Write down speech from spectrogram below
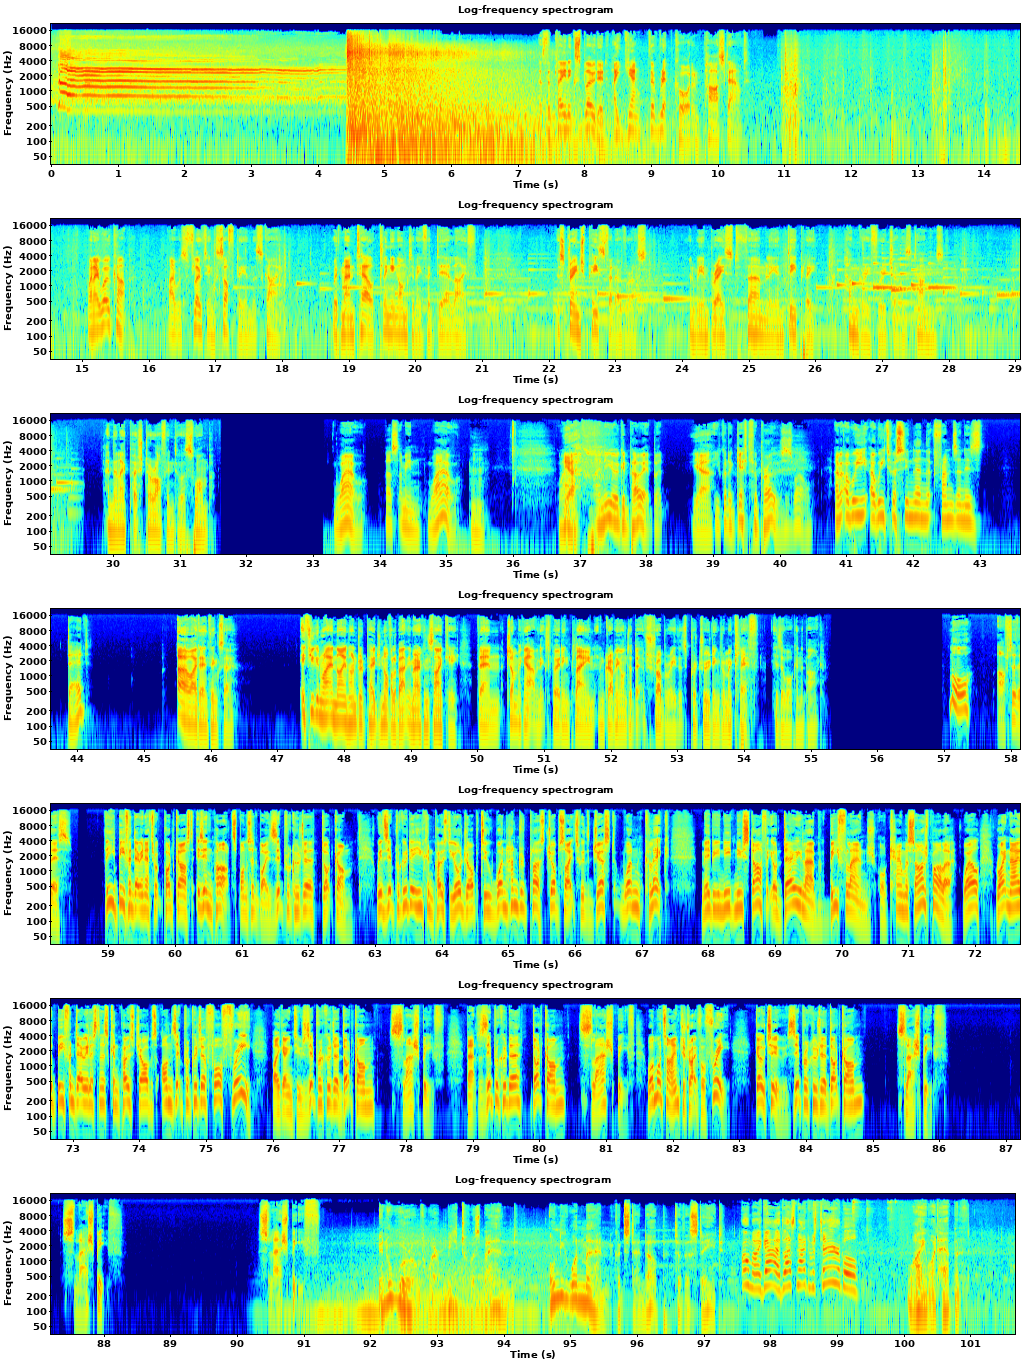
The plane exploded, I yanked the ripcord and passed out. When I woke up, I was floating softly in the sky, with Mantel clinging onto me for dear life. A strange peace fell over us, and we embraced firmly and deeply, hungry for each other's tongues. And then I pushed her off into a swamp. Wow. That's, I mean, wow. Mhm. Wow. Yeah. I knew you were a good poet, but Yeah. you've got a gift for prose as well. I mean, are we are we to assume then that Franzen is dead? Oh, I don't think so. If you can write a 900 page novel about the American psyche, then jumping out of an exploding plane and grabbing onto a bit of shrubbery that's protruding from a cliff is a walk in the park. More after this. The Beef and Dairy Network podcast is in part sponsored by ZipRecruiter.com. With ZipRecruiter, you can post your job to 100 plus job sites with just one click. Maybe you need new staff at your dairy lab, beef lounge, or cow massage parlour. Well, right now, beef and dairy listeners can post jobs on ZipRecruiter for free by going to ZipRecruiter.com slash beef. That's ZipRecruiter.com slash beef. One more time to try it for free. Go to ZipRecruiter.com slash beef. Slash beef slash beef. In a world where meat was banned, only one man could stand up to the state. Oh my god, last night was terrible! Why? What happened?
